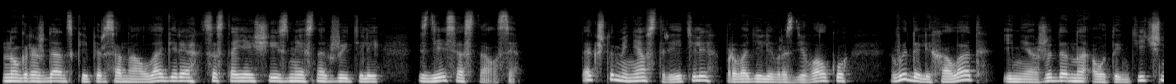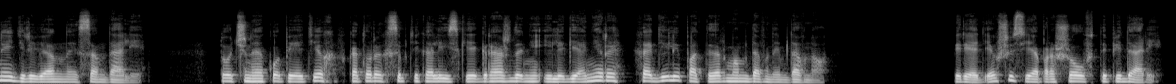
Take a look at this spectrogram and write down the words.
но гражданский персонал лагеря, состоящий из местных жителей, здесь остался. Так что меня встретили, проводили в раздевалку, выдали халат и неожиданно аутентичные деревянные сандалии. Точная копия тех, в которых септикалийские граждане и легионеры ходили по термам давным-давно. Переодевшись, я прошел в Тепидарий.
